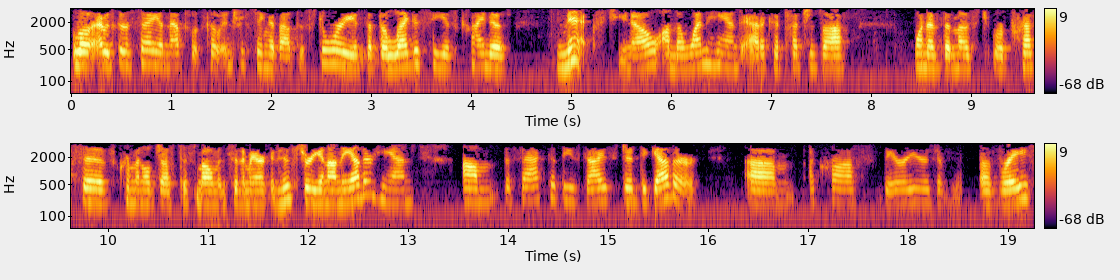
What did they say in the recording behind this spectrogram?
Well, I was going to say, and that's what's so interesting about the story is that the legacy is kind of mixed. You know, on the one hand, Attica touches off one of the most repressive criminal justice moments in American history, and on the other hand, um, the fact that these guys stood together um, across barriers of, of race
